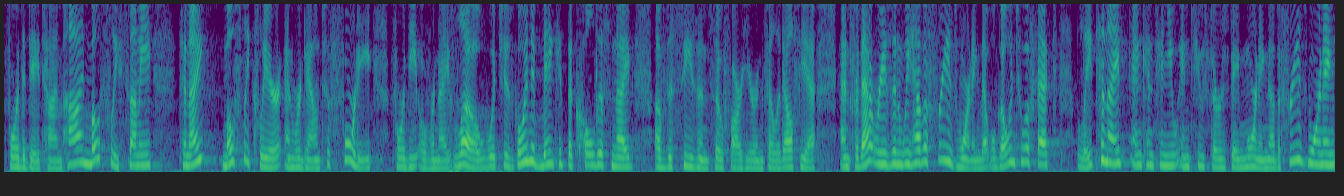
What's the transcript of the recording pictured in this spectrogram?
for the daytime high, mostly sunny. Tonight, mostly clear, and we're down to 40 for the overnight low, which is going to make it the coldest night of the season so far here in Philadelphia. And for that reason, we have a freeze warning that will go into effect late tonight and continue into Thursday morning. Now, the freeze warning,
